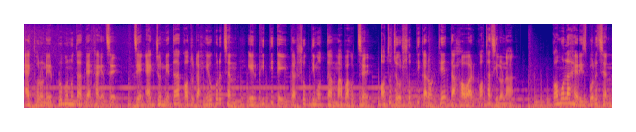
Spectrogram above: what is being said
এক ধরনের প্রবণতা দেখা গেছে যে একজন নেতা কতটা হেয় করেছেন এর ভিত্তিতেই তার শক্তিমত্তা মাপা হচ্ছে। অথচ সত্যিকার অর্থে তা হওয়ার কথা ছিল না। কমলা হ্যারিস বলেছেন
